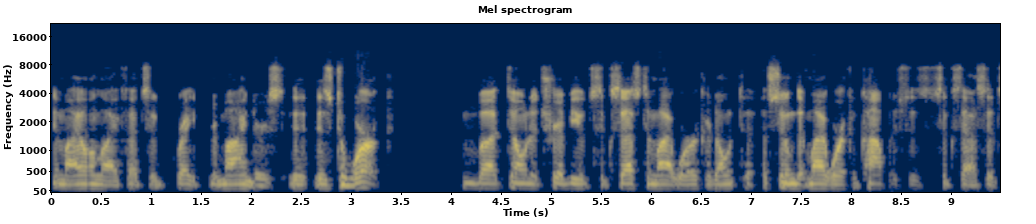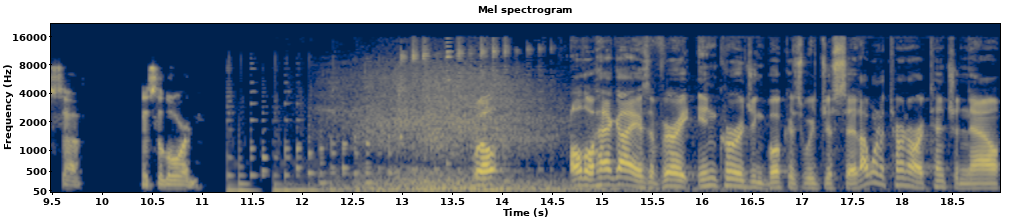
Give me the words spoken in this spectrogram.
in my own life, that's a great reminder is, is to work but don't attribute success to my work or don't assume that my work accomplishes success. It's uh, it's the Lord. Well, although Haggai is a very encouraging book, as we just said, I want to turn our attention now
